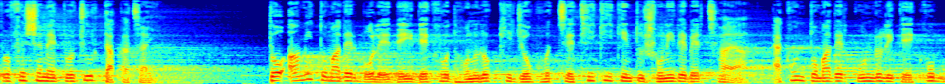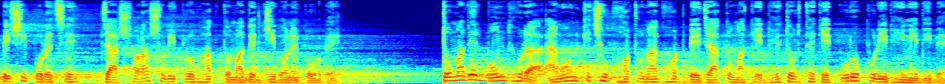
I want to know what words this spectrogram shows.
প্রফেশনে প্রচুর টাকা চাই। তো আমি তোমাদের বলে দেই, দেখো ধনলক্ষ্মী যোগ হচ্ছে ঠিকই কিন্তু শনিদেবের ছায়া। এখন তোমাদের কুণ্ডলিতে খুব বেশি পড়েছে, যার সরাসরি প্রভাব তোমাদের জীবনে পড়বে। তোমাদের বন্ধুরা এমন কিছু ঘটনা ঘটবে যা তোমাকে ভেতর থেকে পুরোপুরি ভেঙে দিবে।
